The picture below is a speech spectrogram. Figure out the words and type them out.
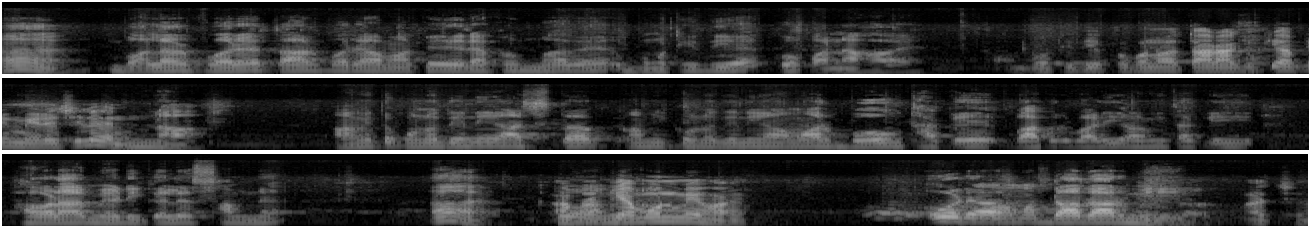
হ্যাঁ বলার পরে তারপরে আমাকে এরকমভাবে বঁটি দিয়ে কোপানো হয়। বটি দিয়ে কোপানো হয়। তার আগে কি আপনি মেরেছিলেন? না। আমি তো কোনোদিনই আজ তক আমি কোনোদিনই আমার বউ থাকে বাপের বাড়ি আমি থাকি হাওড়া মেডিকেলের সামনে। হ্যাঁ তো আপনার আমি- কেমন মেয়ে হয়? ওটা আমার দাদার মেয়ে। আচ্ছা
